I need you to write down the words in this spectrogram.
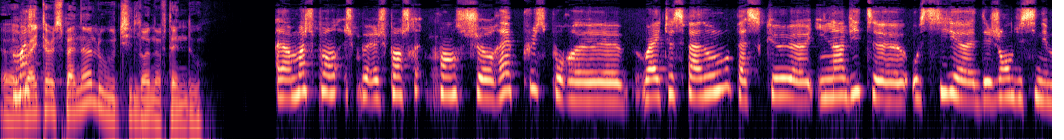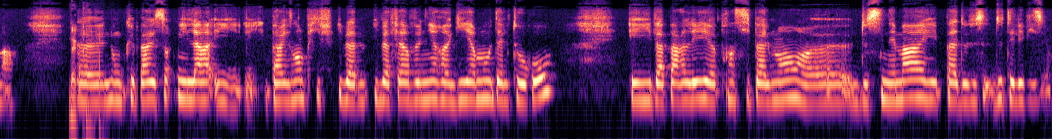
Writers Panel ou Children of Tendu? Alors moi, je, pense, je, pencherais plus pour Writers Panel parce que il invite aussi des gens du cinéma. donc par exemple, il a, par exemple, il, va, il va faire venir Guillermo del Toro et il va parler principalement de cinéma et pas de, de télévision.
